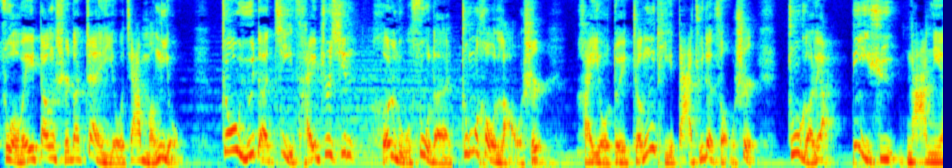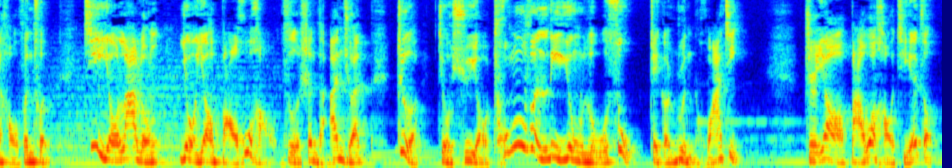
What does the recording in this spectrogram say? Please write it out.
作为当时的战友加盟友，周瑜的济财之心和鲁肃的忠厚老实，还有对整体大局的走势，诸葛亮必须拿捏好分寸，既要拉拢，又要保护好自身的安全，这就需要充分利用鲁肃这个润滑剂。只要把握好节奏，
